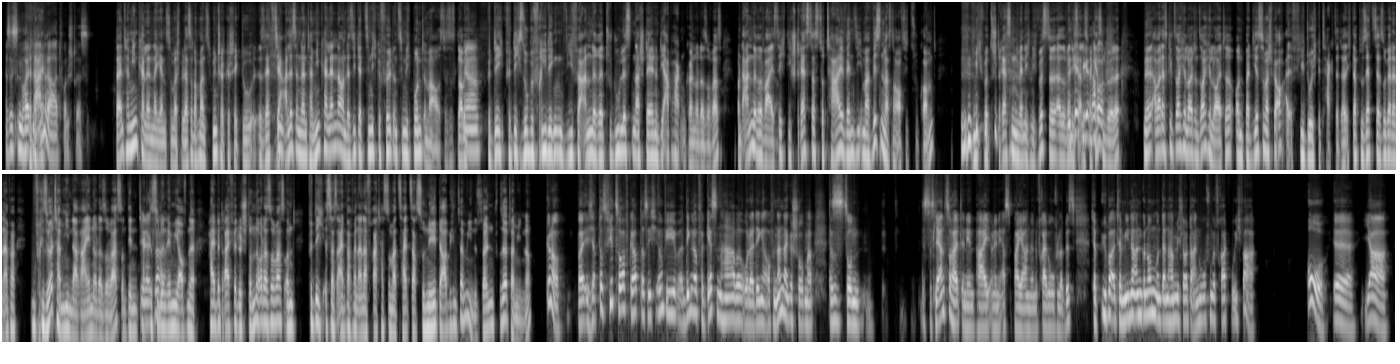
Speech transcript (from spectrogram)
Das ist nur halt Ja, eine andere Art von Stress. Dein Terminkalender, Jens, zum Beispiel, da hast du doch mal einen Screenshot geschickt. Du setzt ja Hm. alles in deinen Terminkalender und der sieht ja ziemlich gefüllt und ziemlich bunt immer aus. Das ist, glaube ich, Ja. für dich, für dich so befriedigend wie für andere To-Do-Listen erstellen und die abhaken können oder sowas. Und andere weiß ich, die stresst das total, wenn sie immer wissen, was noch auf sie zukommt. Mich würde stressen, wenn ich nicht wüsste, also wenn ich Ja, alles genau. vergessen würde. Ne, aber das gibt solche Leute und solche Leute. Und bei dir ist zum Beispiel auch viel durchgetaktet. Ich glaube, du setzt ja sogar dann einfach einen Friseurtermin da rein oder sowas und den Ja, taktest du klar. dann irgendwie auf eine halbe, dreiviertel Stunde oder sowas. Und für dich ist das einfach, wenn einer fragt, hast du mal Zeit, sagst du, nee, da habe ich einen Termin. Das ist halt ein Friseurtermin, ne? Genau, weil ich habe das viel zu oft gehabt, dass ich irgendwie Dinge vergessen habe oder Dinge aufeinander geschoben habe. Das ist so ein das, das lernst du halt in den paar in den ersten paar Jahren, wenn du Freiberufler bist. Ich habe überall Termine angenommen und dann haben mich Leute angerufen gefragt, wo ich war. Oh, äh, ja.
